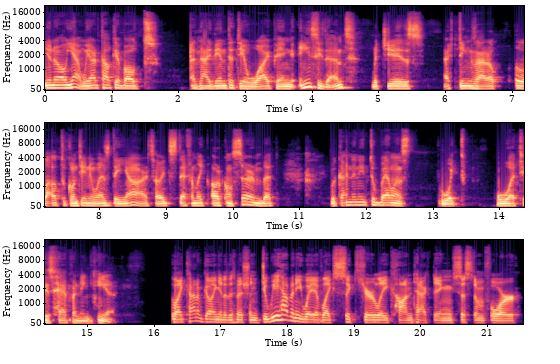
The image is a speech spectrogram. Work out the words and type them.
You know, yeah, we are talking about an identity wiping incident, which is things are allowed to continue as they are. So it's definitely our concern, but we kind of need to balance with what is happening here. Like, kind of going into this mission, do we have any way of like securely contacting System 4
